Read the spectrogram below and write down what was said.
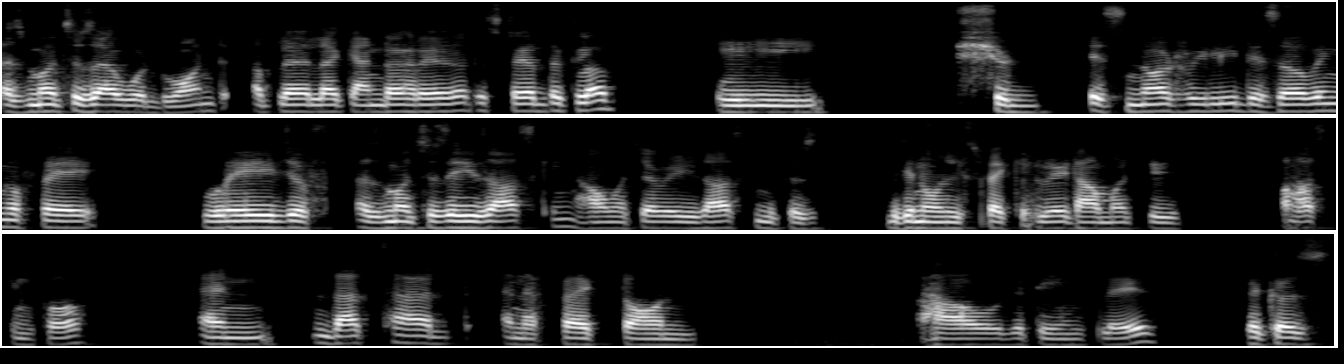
as much as I would want a player like Ander Herrera to stay at the club, he should is not really deserving of a wage of as much as he's asking, how much ever he's asking, because we can only speculate how much he's asking for and that's had an effect on how the team plays because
